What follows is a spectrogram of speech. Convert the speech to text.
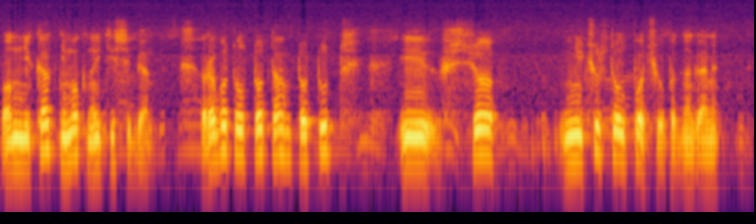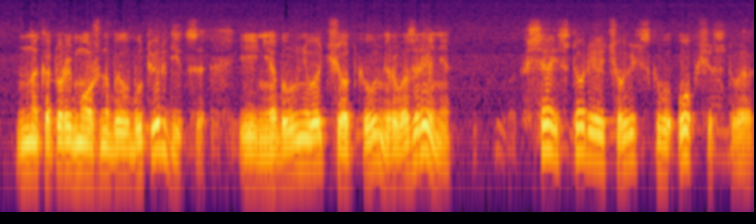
он никак не мог найти себя. Работал то там, то тут, и все не чувствовал почвы под ногами, на которой можно было бы утвердиться, и не было у него четкого мировоззрения. Вся история человеческого общества,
